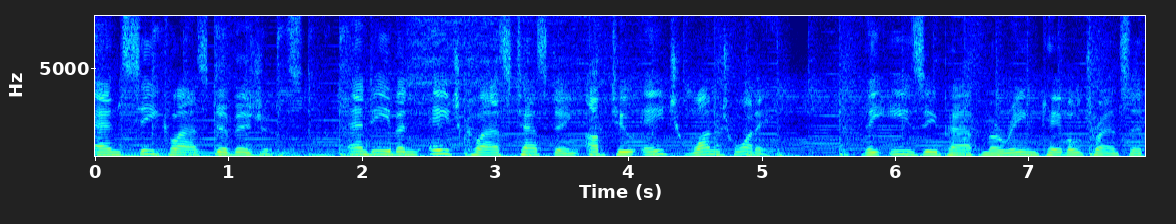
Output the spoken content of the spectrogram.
and C class divisions, and even H class testing up to H120. The EZ-Path Marine Cable Transit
